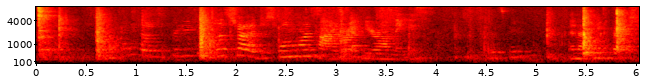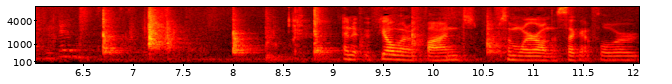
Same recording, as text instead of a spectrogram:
Okay, that was pretty good. Let's try it just one more time right here on these. And I think that should be good. And if if y'all want to find somewhere on the second floor,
